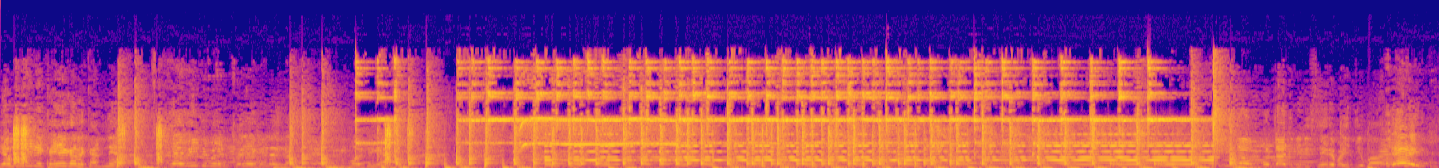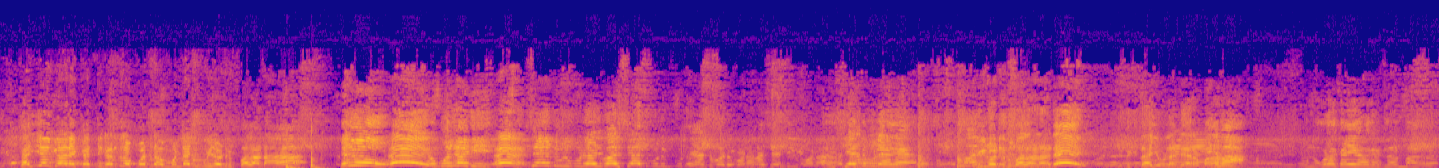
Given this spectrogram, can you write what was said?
என் முடியல கையை கால கட்டினேன் என் வீட்டு போயிட்டு பெரிய கிணறு போட்டீங்க. உயிரோடு இருப்பாளாடா ஹலோ ஏய். முன்னாடி. சேர்த்து விட்டு போடாது வா சேர்த்து விட்டு போடு. ஏட்டு போட்டு போனா செஞ்சுக்கு போனா சேர்த்து விடாங்க உயிரோடு இருப்பாளாடா டேய்! இதுக்கு தான் இவ்வளவு நேரமா? உன்னை கூட கையை கால கட்டலாம்னு பாக்குறேன்.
